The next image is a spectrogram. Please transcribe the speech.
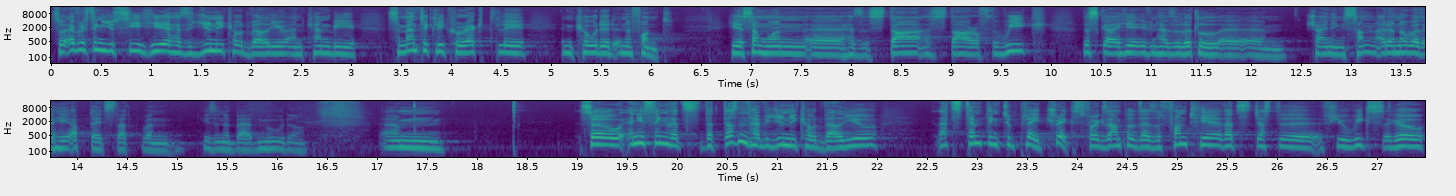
so everything you see here has a Unicode value and can be semantically correctly encoded in a font. Here someone uh, has a star, a star of the week. This guy here even has a little uh, um, shining sun. I don't know whether he updates that when he's in a bad mood or... Um, so anything that's, that doesn't have a Unicode value, that's tempting to play tricks. For example, there's a font here that's just a few weeks ago.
